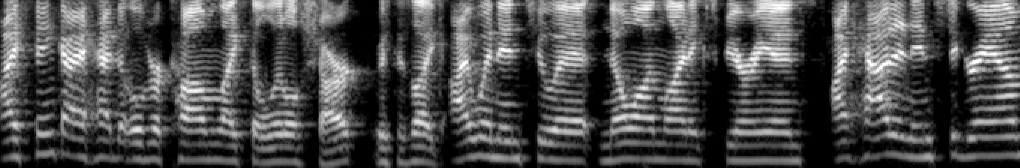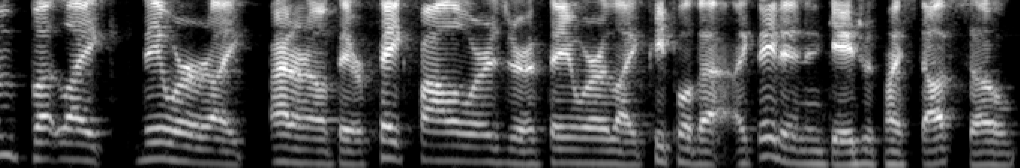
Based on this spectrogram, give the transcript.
I think I had to overcome like the little shark because like I went into it, no online experience. I had an Instagram, but like they were like I don't know if they were fake followers or if they were like people that like they didn't engage with my stuff. So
